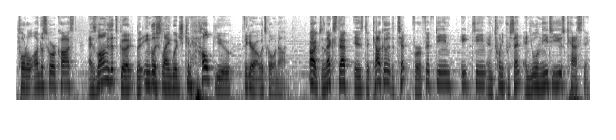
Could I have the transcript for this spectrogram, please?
total underscore cost. As long as it's good, the English language can help you figure out what's going on. All right, so the next step is to calculate the tip for 15, 18, and 20%, and you will need to use casting.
